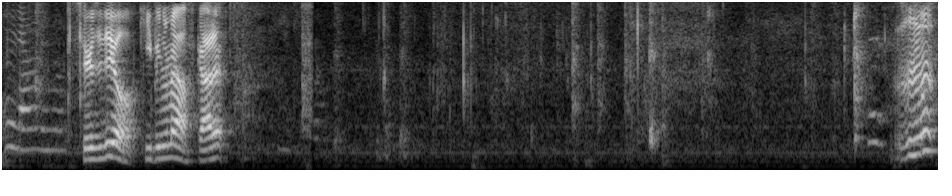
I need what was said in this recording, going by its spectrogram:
So here's the deal. Keep in your mouth. Got it? Mm.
